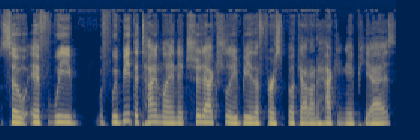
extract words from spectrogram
So if we if we beat the timeline, it should actually be the first book out on hacking APIs.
